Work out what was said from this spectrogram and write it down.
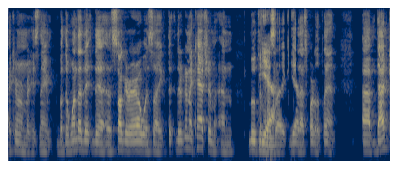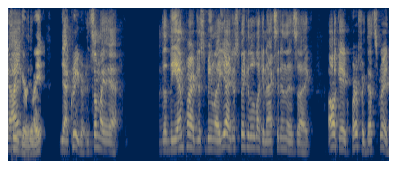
i can't remember his name but the one that the, the uh, Saw Gerrera was like th- they're gonna catch him and Luthen was Yeah. like yeah that's part of the plan um, that guy Kreegyr, right? yeah Kreegyr it's something like yeah the, the empire just being like yeah just make it look like an accident and it's like oh, okay perfect that's great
